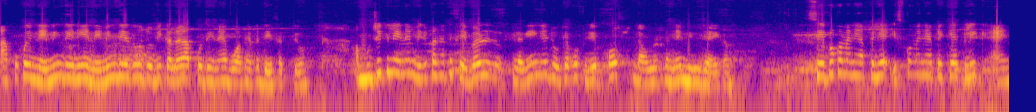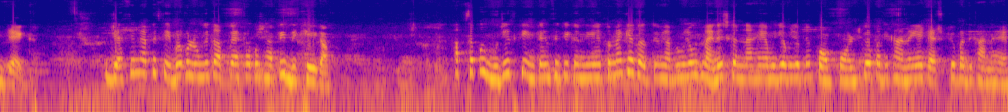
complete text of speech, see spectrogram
आपको कोई नेमिंग देनी है नेमिंग दे दो, जो भी कलर आपको देना है, वो आप यहाँ पे दे सकते हो। अब मुझे क्या लेना है मेरे पास यहाँ पे सेबर प्लगइन है जो कि आपको फ्री ऑफ़ कॉस्ट डाउनलोड करने मिल जाएगा। सेबर को मैंने यहाँ पे लिया, इसको मैंने यहाँ पे किया क्लिक एंड ड्रैग तो जैसे मैं यहाँ पे सेबर को लूँगी तो आपको ऐसा कुछ यहाँ पे दिखेगा। अब सपोज़ मुझे इसकी इंटेंसिटी करनी है तो मैं क्या करती हूँ, यहाँ पे मुझे कुछ मैनेज करना है, मुझे मुझे अपने फॉन्ट के ऊपर दिखाना है या टेस्ट के ऊपर दिखाना है।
